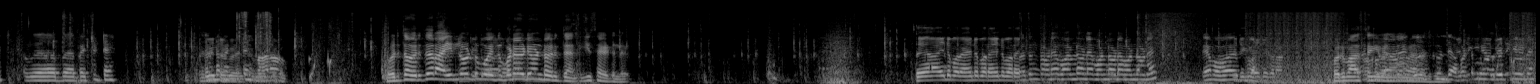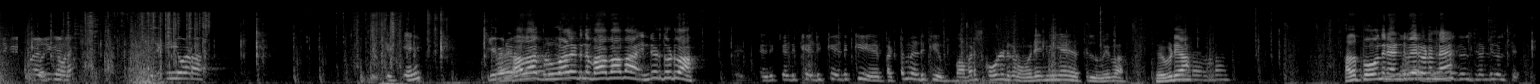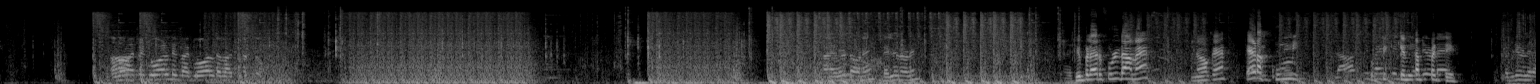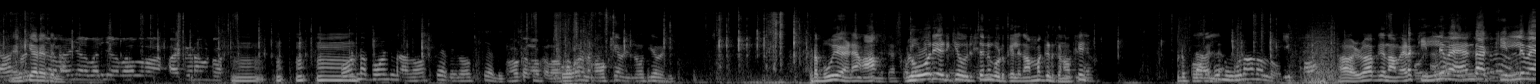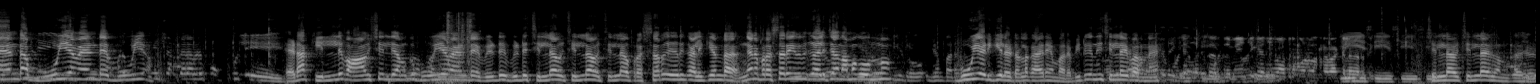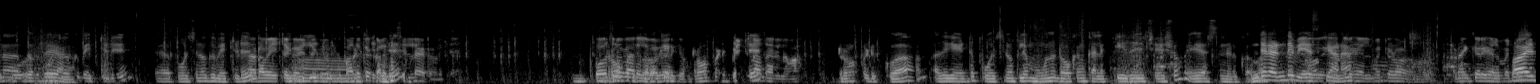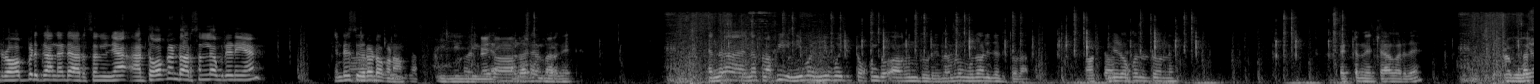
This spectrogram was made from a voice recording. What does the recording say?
പെട്ടിട്ടെ. ഒരുത്തൻ ഒരുത്തൻ റൈഡിലോട്ട് പോയിരുന്നു ഇവിടെ എവിടെ ഉണ്ട് ഒരുത്തൻ ഈ സൈഡിൽ ഒരു മാസത്തേക്ക് ഗ്ലൂ വാൾ ഇടുന്നു. വാ വാ വാ എന്റെ അടുത്തോട്ട് വാ. എടുക്ക് എടുക്ക് എടുക്ക് എടുക്ക്. പെട്ടെന്ന് എടുക്ക്. അവരെ സ്കോർ എടുക്കണം. ഒരു എനിമിയെ എത്തുള്ളൂ വേവാ വാ. എവിടെയാ? അത് പോകുന്ന രണ്ടുപേരും ഉടനെ രണ്ട് girls. ആ, മറ്റേ ഗോൾഡ് ഇതാ, ഗോൾഡ് അച്ചട്ടോ. ആ, ഇവിടെ ഡോണേ, ബെല്ല് ഡോണേ. ഈ പിള്ളേർ ഫുൾ ഡാമേ നോക്കേ. എടാ കുമ്മി. Last എനിക്കറിയത്തില്ല. എടാ ഭൂയ വേണേ ആ ഗ്ലോറി അടിക്കാൻ ഒരുത്തനും കൊടുക്കില്ല? നമുക്ക് എടുക്കണം ഓക്കെ? ആ ഒഴിവാക്കി നാം എടാ കില്ല് വേണ്ട കില്ല് വേണ്ട ഭൂയ വേണ്ടേ ഭൂയ ചെറുക്കൻ അവിടെ പൊക്കൂലേ എടാ കില്ല് ആവശ്യമില്ല നമുക്ക് ബൂയ വേണ്ടേ വിട് വിട് ചില്ലാവ് ചില്ലാവ് ചില്ലാവ് പ്രഷർ കയറി കളിക്കണ്ട. ഇങ്ങനെ പ്രഷർ ചെയ്ത് കളിച്ചാൽ നമുക്ക് ഒന്നും ബൂയ അടിക്കില്ല കേട്ടോ കാര്യം പറയാം. വീട്ടിൽ നീ ചില്ലായി പറഞ്ഞേ. ചില്ലാവ് ചില്ലായി നമുക്ക്. ഡ്രോപ്പ് എടുത്തിട്ട്. ഡ്രോപ്പ് എടുക്കുക. അത് കഴിഞ്ഞിട്ട് പോച്ചിനോക്കിലെ മൂന്ന് ടോക്കൺ കളക്ട് ചെയ്തതിനു ശേഷം എയർസിന് എടുക്കുക. എന്റെ രണ്ട് ബി എസ് ആണ്. helmet അപ്പൊ ഡ്രോപ്പ് എടുക്കാൻ എന്നിട്ട് അർസനൽ ഞാൻ ടോക്കൺ ഉണ്ടോ അർസനൽ അപ്ഗ്രേഡ് ചെയ്യാൻ? എന്റെ സീറോ ടോക്കണോ ഇല്ല ഇല്ല ഇല്ല. അതാ എന്നാ എന്നാ ഫ്ലഫി നീ പോയി നീ പോയിട്ട് ടോക്കൺ ആകുന്നു തുടങ്ങി നമ്മൾ മൂന്നാൾ ഇത് എടുത്തോളാം. നീ ടോക്കൺ ഇട്ട് വന്നേ. പെട്ടെന്ന് ചാ വെറുതെ.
